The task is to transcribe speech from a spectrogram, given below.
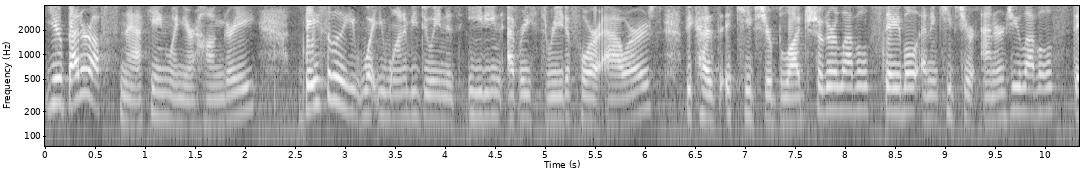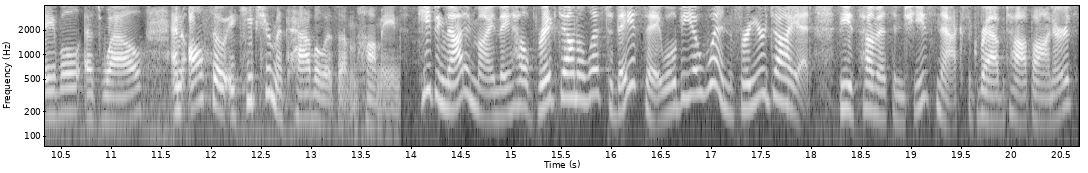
You're better off snacking when you're hungry. Basically, what you want to be doing is eating every three to four hours because it keeps your blood sugar levels stable and it keeps your energy levels stable as well. And also, it keeps your metabolism humming. Keeping that in mind, they help break down a list they say will be a win for your diet. These hummus and cheese snacks grab top honors,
